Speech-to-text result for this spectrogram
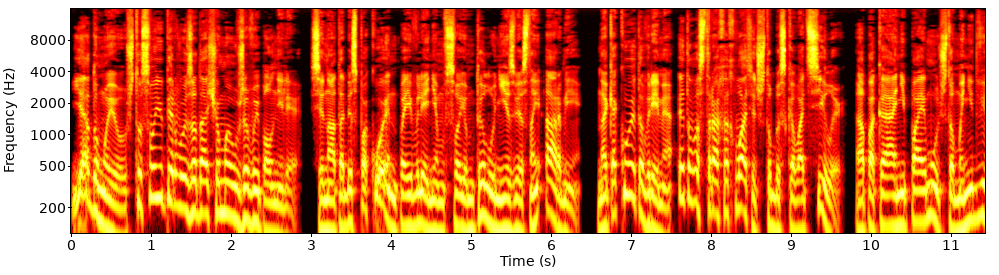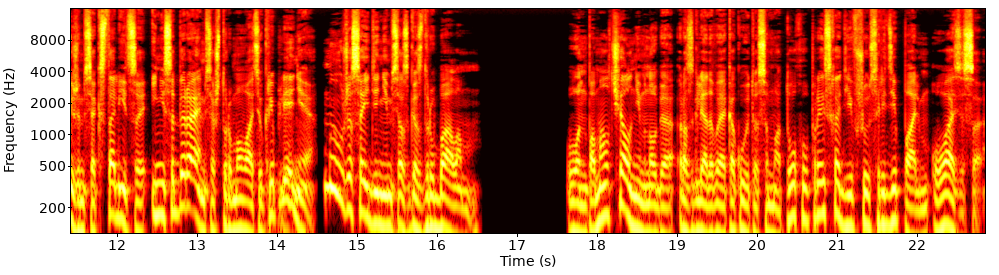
Я думаю, что свою первую задачу мы уже выполнили. Сенат обеспокоен появлением в своем тылу неизвестной армии. На какое-то время этого страха хватит, чтобы сковать силы. А пока они поймут, что мы не движемся к столице и не собираемся штурмовать укрепления, мы уже соединимся с Газдрубалом. Он помолчал немного, разглядывая какую-то самотоху, происходившую среди пальм оазиса.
